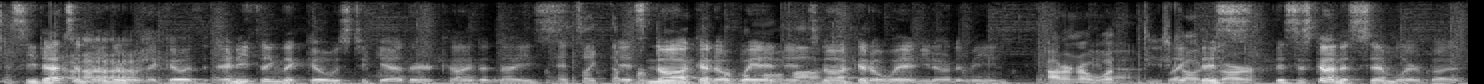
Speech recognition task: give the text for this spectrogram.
See, that's another one that goes. Anything that goes together, kind of nice. It's like the. It's not gonna win. It's not gonna win. You know what I mean? I don't know yeah. what these like colors this, are. This is kind of similar, but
